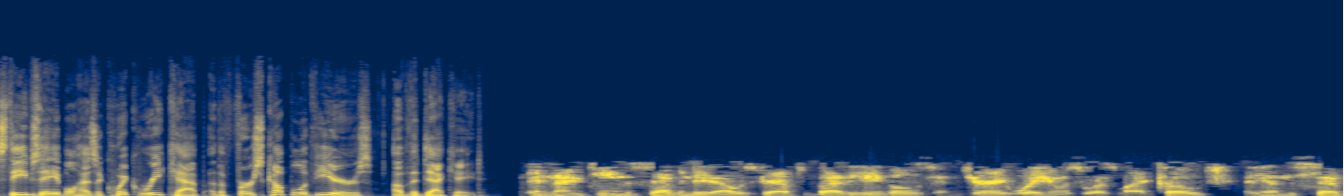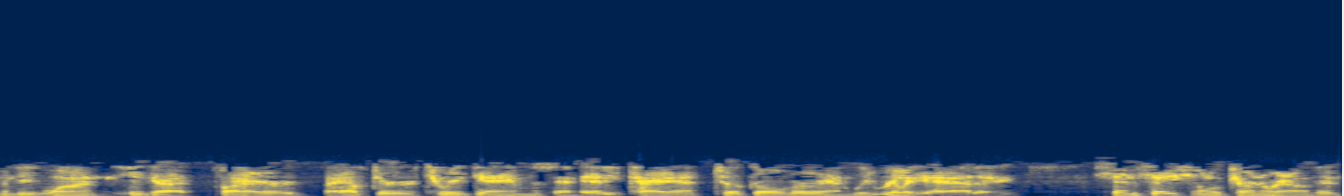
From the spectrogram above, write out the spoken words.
Steve Zabel has a quick recap of the first couple of years of the decade. In 1970, I was drafted by the Eagles, and Jerry Williams was my coach. In 71, he got fired after three games, and Eddie Khayat took over, and we really had a sensational turnaround. In,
